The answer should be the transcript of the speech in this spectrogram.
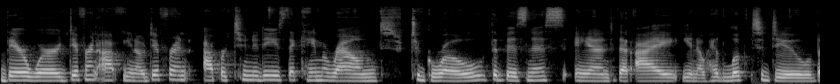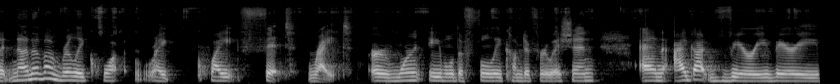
there were different op- you know different opportunities that came around to grow the business and that I you know had looked to do but none of them really like quite fit right or weren't able to fully come to fruition and I got very very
